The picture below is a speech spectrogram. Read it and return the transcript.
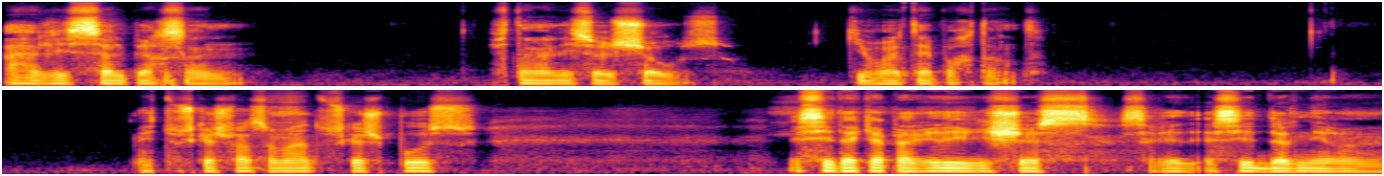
à, les seules personnes, finalement les seules choses qui vont être importantes. Et tout ce que je fais en ce moment, tout ce que je pousse, essayer d'accaparer des richesses, essayer de devenir un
